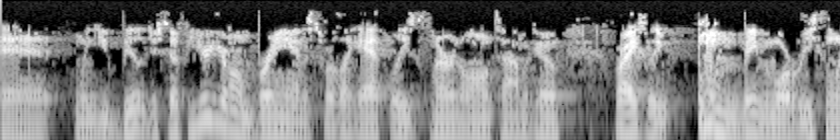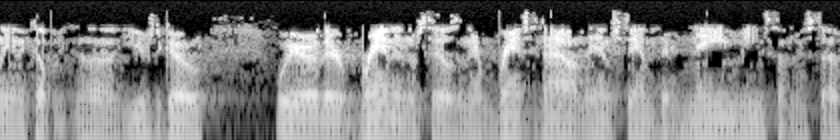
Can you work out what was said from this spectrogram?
that when you build yourself, you're your own brand. It's sort of like athletes learned a long time ago, or actually maybe more recently, and a couple uh, years ago, where they're branding themselves and they're branching out and they understand that their name means something and stuff.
